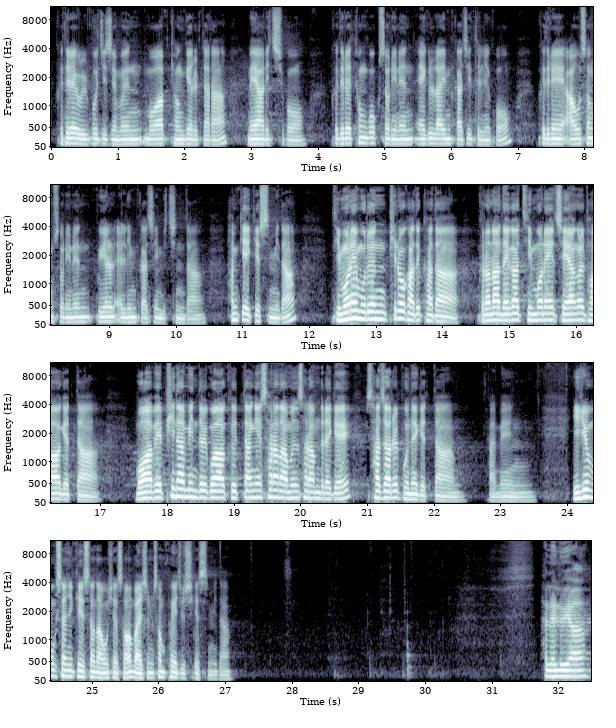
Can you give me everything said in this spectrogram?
그들의 울부짖음은 모압 경계를 따라 메아리치고 그들의 통곡 소리는 에글라임까지 들리고 그들의 아우성 소리는 부엘 엘림까지 미친다. 함께 읽겠습니다. 디몬의 물은 피로 가득하다. 그러나 내가 디몬의 재앙을 더하겠다. 모압의 피난민들과 그 땅에 살아남은 사람들에게 사자를 보내겠다. 아멘. 이기호 목사님께서 나오셔서 말씀 선포해 주시겠습니다. 할렐루야.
